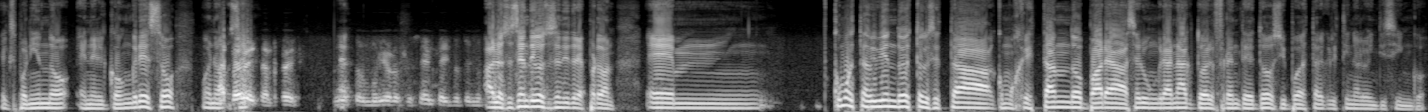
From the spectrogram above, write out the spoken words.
exponiendo en el Congreso. Bueno, al revés, al revés. Néstor murió a los 60 y no tengo... A los 60 y 63, perdón. Eh, ¿Cómo estás viviendo esto que se está como gestando para hacer un gran acto del frente de todos y pueda estar Cristina el 25?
